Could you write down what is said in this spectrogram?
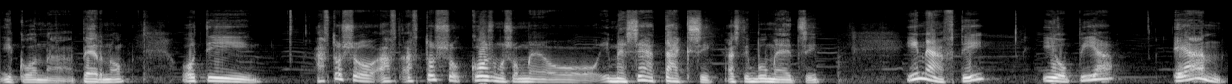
εικόνα παίρνω, ότι αυτός ο, αυτός ο κόσμος, ο, η μεσαία τάξη, ας την πούμε έτσι, είναι αυτή η οποία εάν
